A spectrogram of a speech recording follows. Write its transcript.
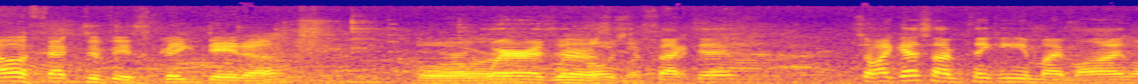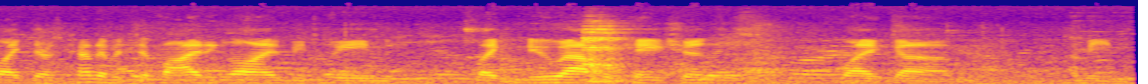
how effective is big data, or, or where is it most most effective? So I guess I'm thinking in my mind like there's kind of a dividing line between like new applications, like um, I mean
